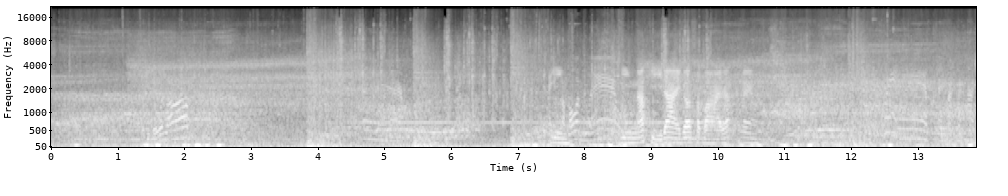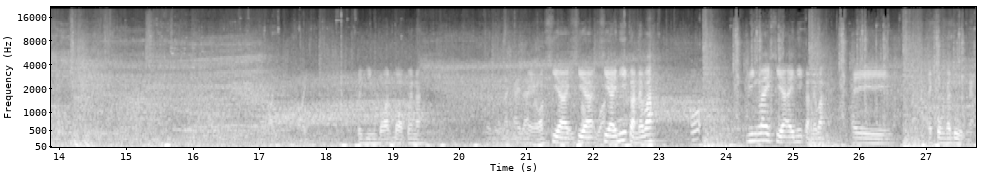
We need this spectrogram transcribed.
บโดนล้อมมีใครอยู่กับรอดอยู่แล้วยิงนับผีได้ก็สบายแล้วแม่ง จะยิงบอสบอกด้วยนะถอยใกล้ไหนแล้ววะเคลียร์เคลียร์เคลียร์ไอ้นี่ก่อนได้ปะโอ้วิ่งไล่เคลียร์ไอ้นี่ก่อนได้ปะไอ้ไอ้โครงกระดูกเนี่ย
